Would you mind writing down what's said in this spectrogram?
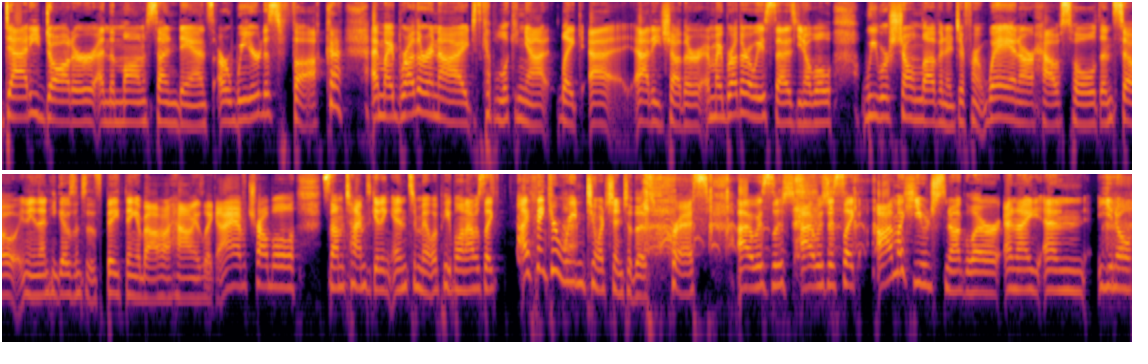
daddy daughter and the mom son dance are weird as fuck. And my brother and I just kept looking at like at, at each other. And my brother always says, you know, well, we were shown love in a different way in our household, and so and then he goes into this big thing about how he's like, I have trouble sometimes getting intimate with people, and I was like, I think you're reading too much into this, Chris. I was just, I was just like, I'm a huge snuggler, and I, and you know,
